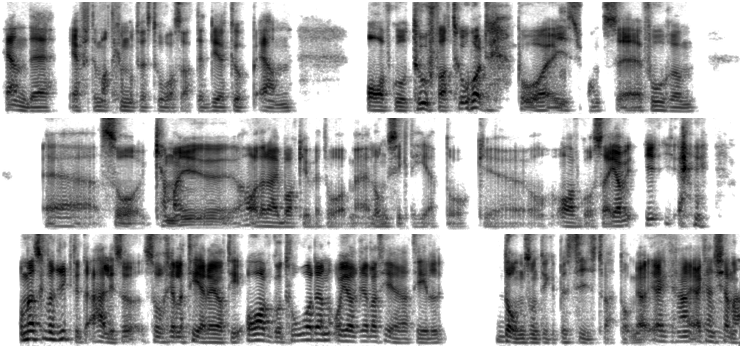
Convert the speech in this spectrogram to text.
hände efter matchen mot Västerås, att det dök upp en avgå tuffa-tråd på Eastrons eh, forum, eh, så kan man ju ha det där i bakhuvudet då med långsiktighet och, eh, och avgå sig. Jag, om jag ska vara riktigt ärlig så, så relaterar jag till avgå-tråden och jag relaterar till de som tycker precis tvärtom. Jag, jag, kan, jag kan känna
